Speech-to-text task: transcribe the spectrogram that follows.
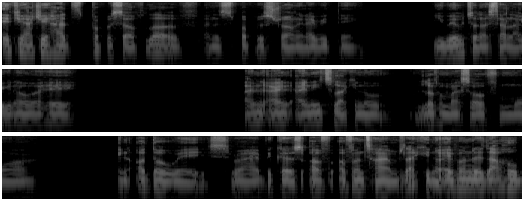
if you actually had proper self love and it's proper strong and everything, you'll be able to understand like you know hey, I, I I need to like you know love myself more in other ways, right? Because of, oftentimes like you know even there's that whole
